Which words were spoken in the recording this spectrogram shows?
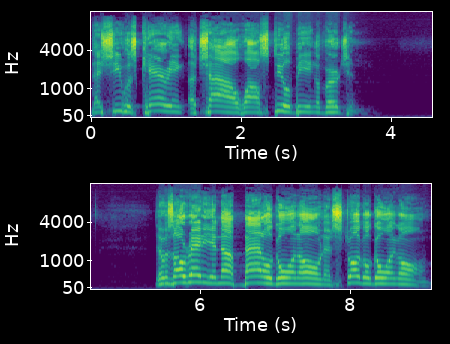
that she was carrying a child while still being a virgin. There was already enough battle going on and struggle going on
